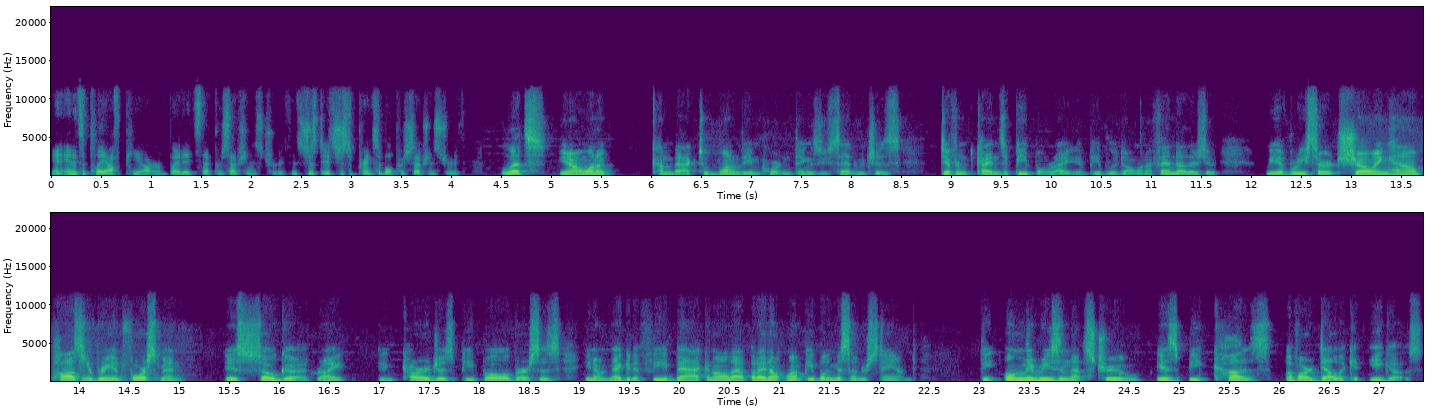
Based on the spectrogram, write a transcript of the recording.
and, and it's a playoff PR, but it's that perception is truth. It's just it's just a principle. Perception is truth. Let's you know I want to come back to one of the important things you said, which is different kinds of people, right? You have people who don't want to offend others. We have research showing how positive reinforcement is so good, right? It encourages people versus you know negative feedback and all that but i don't want people to misunderstand. The only reason that's true is because of our delicate egos.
